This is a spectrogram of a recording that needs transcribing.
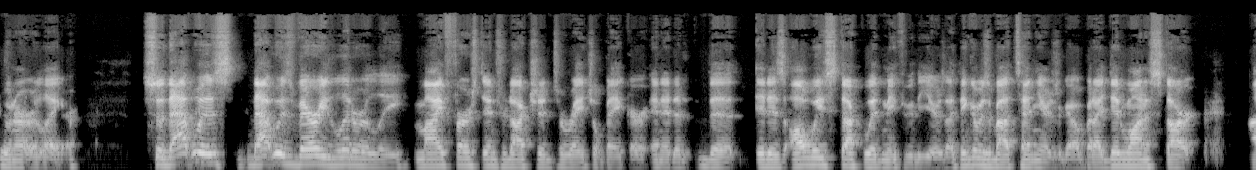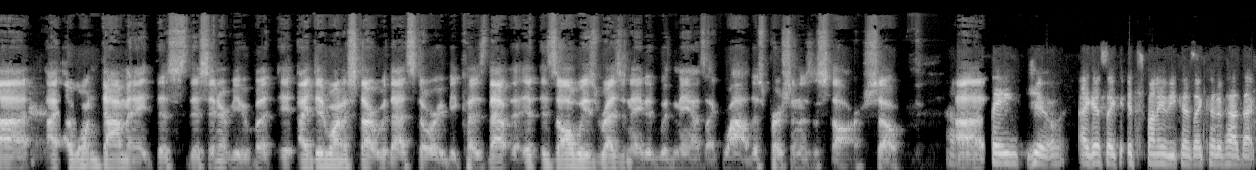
sooner or later so that was that was very literally my first introduction to Rachel Baker, and it the it has always stuck with me through the years. I think it was about ten years ago, but I did want to start. Uh, I, I, won't dominate this this interview, but it, I did want to start with that story because that it has always resonated with me. I was like, wow, this person is a star. So uh, thank you. I guess like it's funny because I could have had that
